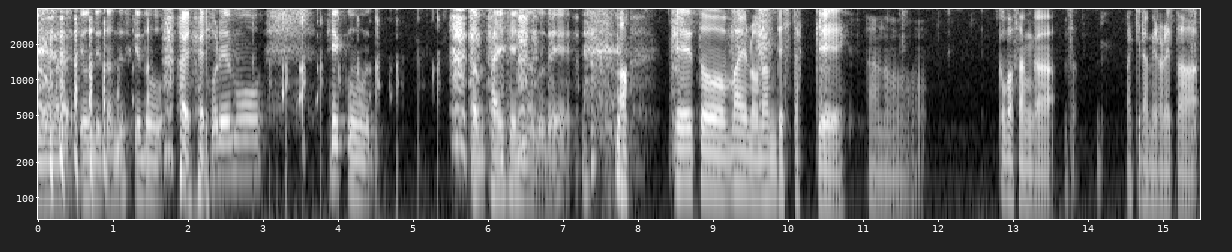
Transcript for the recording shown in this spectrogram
いながら読んでたんですけど、はいはい。これも結構多分大変なので、あ、えーと、前の何でしたっけ？あの、コバさんがざ諦められた。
